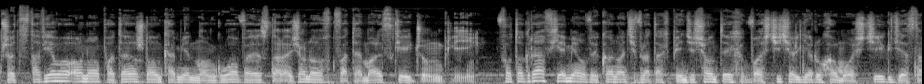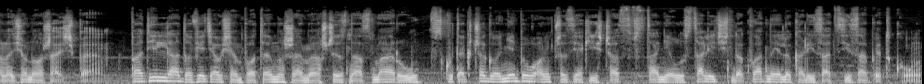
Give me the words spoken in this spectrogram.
Przedstawiało ono potężną kamienną głowę znalezioną w gwatemalskiej dżungli. Fotografię miał wykonać w latach 50. właściciel nieruchomości, gdzie znaleziono rzeźbę. Padilla dowiedział się potem, że mężczyzna zmarł, wskutek czego nie był on przez jakiś czas w stanie ustalić dokładnej lokalizacji zabytku.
